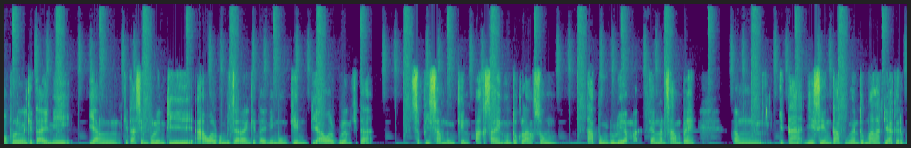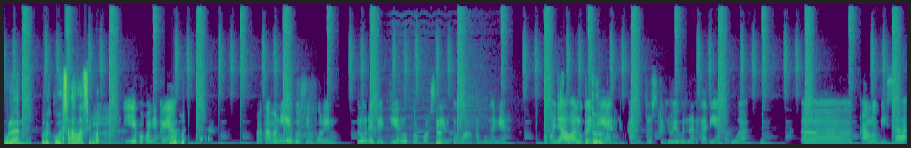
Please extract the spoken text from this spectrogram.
obrolan kita ini yang kita simpulin di awal pembicaraan kita ini mungkin di awal bulan kita sebisa mungkin paksain untuk langsung tabung dulu ya mbak. Jangan sampai um, kita nyisin tabungan tuh malah di akhir bulan. Menurut gue salah sih mbak. Hmm, iya pokoknya kayak menurut pertama nih ya gue simpulin lu udah gajian lu proporsiin hmm. tuh uang tabungannya. Pokoknya awal lu Betul. gajian kan terus kedua benar tadi yang kedua. Uh, kalau bisa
